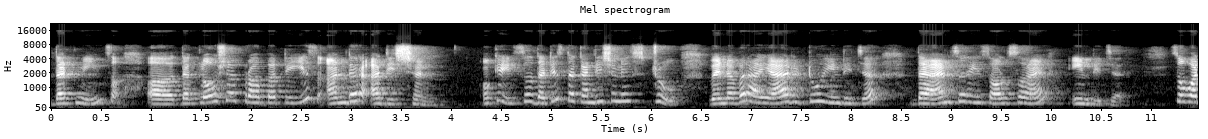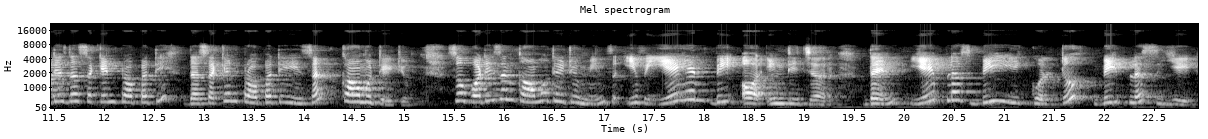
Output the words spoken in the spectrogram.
That means uh, the closure property is under addition. Okay, so that is the condition is true. Whenever I add two integer, the answer is also an integer. So what is the second property? The second property is a commutative. So what is a commutative means if a and b are integer then a plus b equal to b plus a.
